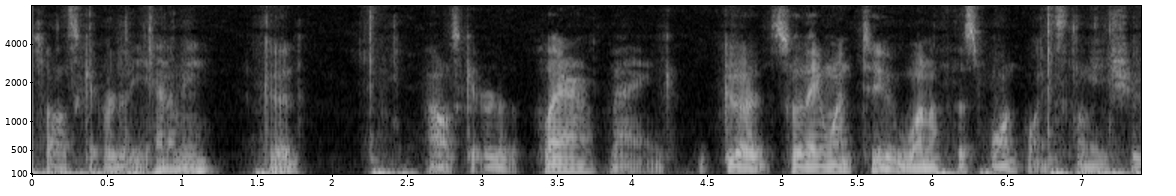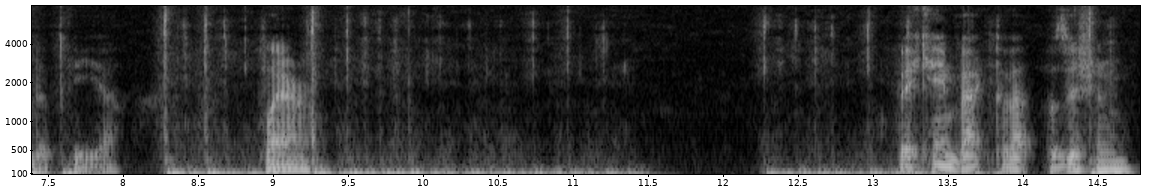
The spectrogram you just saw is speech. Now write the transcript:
So let's get rid of the enemy. Good. Now let's get rid of the player. Bang. Good. So they went to one of the spawn points. Let me shoot at the uh, player. They came back to that position.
